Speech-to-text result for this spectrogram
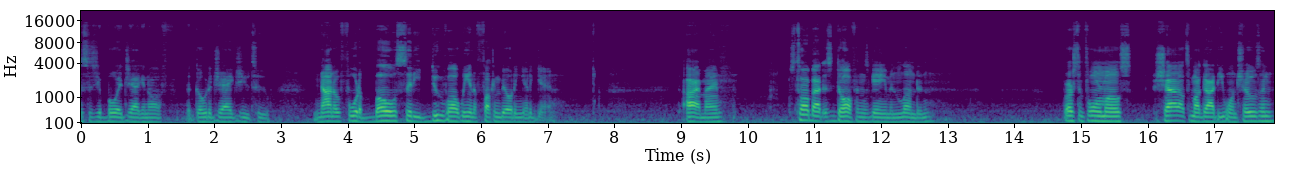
This is your boy Jaginoff, the Go to Jags YouTube. 904 to Bold City, Duval. We in the fucking building yet again. All right, man. Let's talk about this Dolphins game in London. First and foremost, shout out to my guy D1 Chosen.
